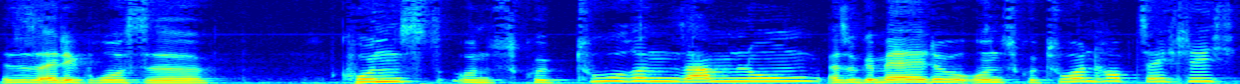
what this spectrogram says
Es ist eine große Kunst- und Skulpturensammlung, also Gemälde und Skulpturen hauptsächlich.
